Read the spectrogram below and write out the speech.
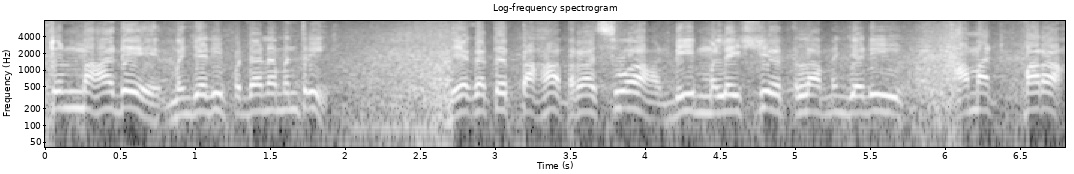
Tun Mahathir menjadi Perdana Menteri dia kata tahap rasuah di Malaysia telah menjadi amat parah.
